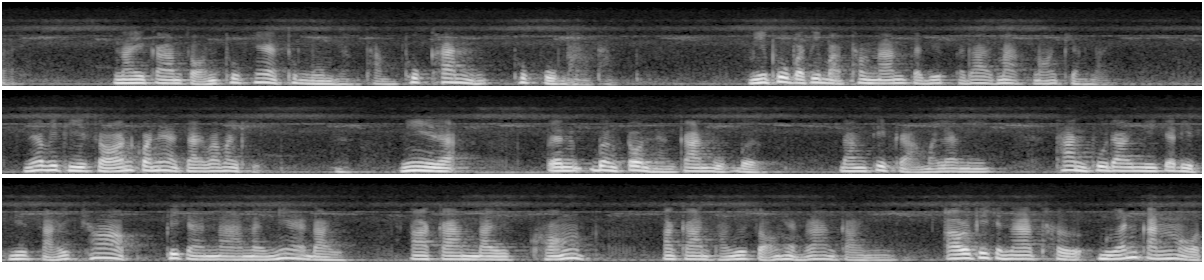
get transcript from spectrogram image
สัย ในการสอนทุกแง่ทุกมุมแห่งธรรมทุกขั้น ทุกภูมิแห่งธรรมมีผู้ปฏิบัติเท่านั้นจะยึดไปได้มากน้อยเพียงไรเนี่ยวิธีสอนก็แน่ใจว่าไม่ผิด นี่แหละเป็นเบื้องต้นแห่งการบุกเบิก ดังที่กล่าวมาแล้วนี้ ท่านผู้ใดมีจริตนิสัยชอบพิจารณาในแง่ใด อาการใดของอาการทางยุสองแห่งร่างกายนี้ เอาไปพิจารณาเถอะเหมือนกันหมด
